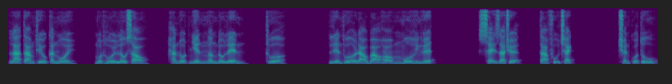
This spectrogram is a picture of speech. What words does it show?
La Tam thiếu cắn môi, một hồi lâu sau, hắn đột nhiên ngẩng đầu lên, thua. Liên thua đào bảo O mô hình huyết. Xảy ra chuyện, ta phụ trách. Chuyện của tu.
